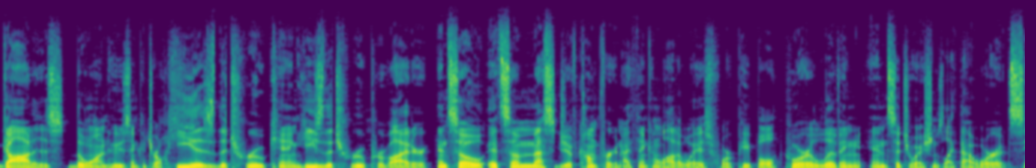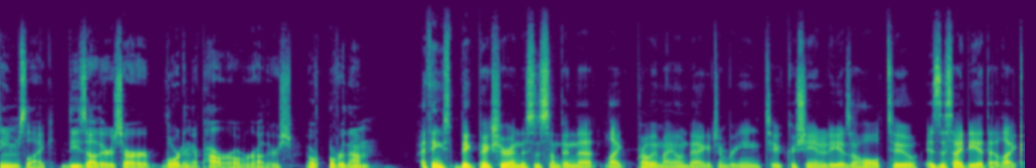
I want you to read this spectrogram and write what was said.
God is the one who's in control. He is the true king, He's the true provider. And so it's a message of comfort, I think, in a lot of ways for people who are living in situations like that where it seems like these others are lording their power over others, over, over them. I think big picture, and this is something that like probably my own baggage I'm bringing to Christianity as a whole too, is this idea that like,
